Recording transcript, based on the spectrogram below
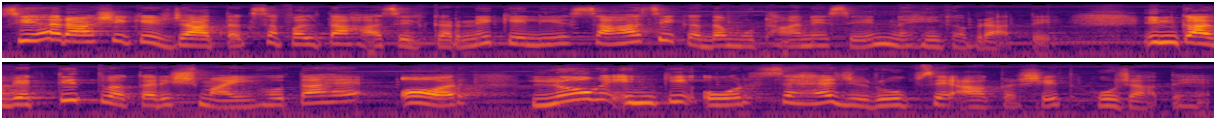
सिंह राशि के जातक सफलता हासिल करने के लिए साहसी कदम उठाने से नहीं घबराते। इनका व्यक्तित्व करिश्माई होता है और लोग इनकी ओर सहज रूप से आकर्षित हो जाते हैं।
